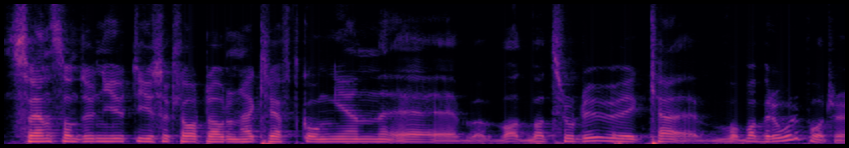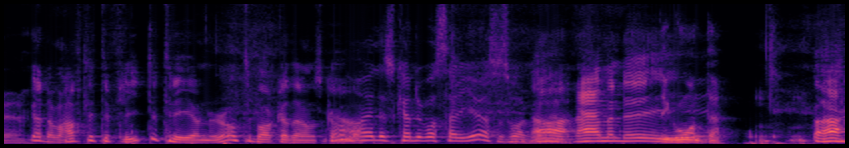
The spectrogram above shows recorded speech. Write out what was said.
Svensson, du njuter ju såklart av den här kräftgången. Eh, vad, vad tror du, kan, vad, vad beror det på tror du? Ja, de har haft lite flyt i tre år nu, de är tillbaka där de ska Ja, vara. eller så kan du vara seriös och svara på Ja, det. nej men det, Det går inte. Va?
